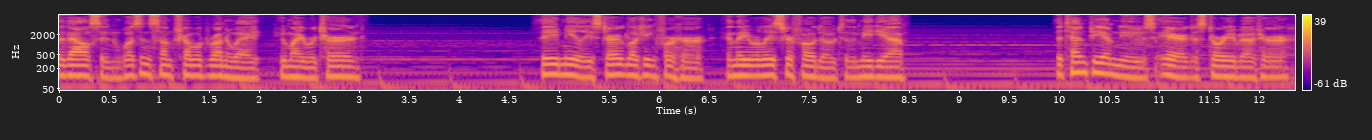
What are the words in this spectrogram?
that Alison wasn't some troubled runaway who might return. They immediately started looking for her and they released her photo to the media. The 10 p.m. news aired a story about her.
